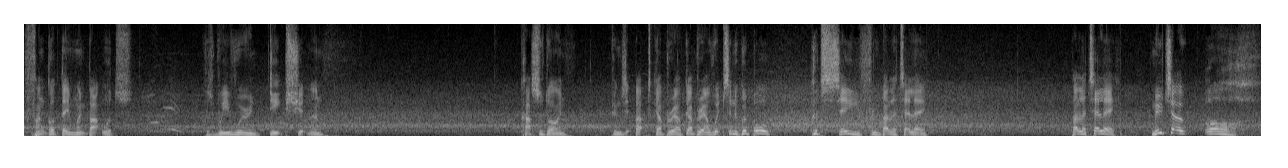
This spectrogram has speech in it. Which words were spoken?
Thank God they went backwards. Because we were in deep shit then. Castledine brings it back to Gabriel. Gabriel whips in a good ball. Good save from Balotelli. Balotelli. Muto. Oh.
